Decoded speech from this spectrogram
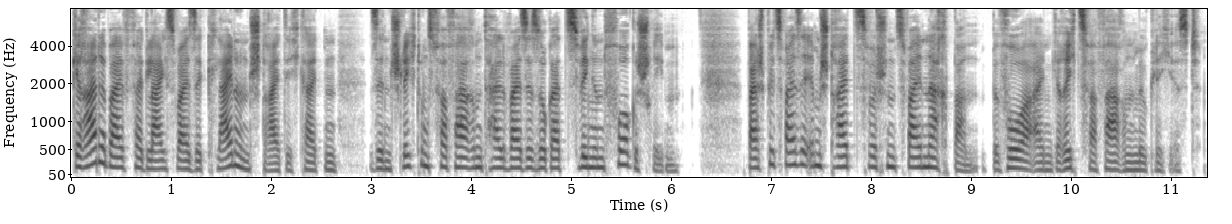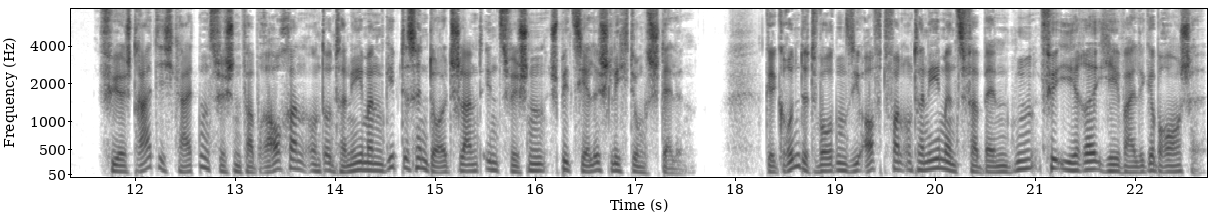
Gerade bei vergleichsweise kleinen Streitigkeiten sind Schlichtungsverfahren teilweise sogar zwingend vorgeschrieben beispielsweise im Streit zwischen zwei Nachbarn, bevor ein Gerichtsverfahren möglich ist. Für Streitigkeiten zwischen Verbrauchern und Unternehmen gibt es in Deutschland inzwischen spezielle Schlichtungsstellen. Gegründet wurden sie oft von Unternehmensverbänden für ihre jeweilige Branche.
